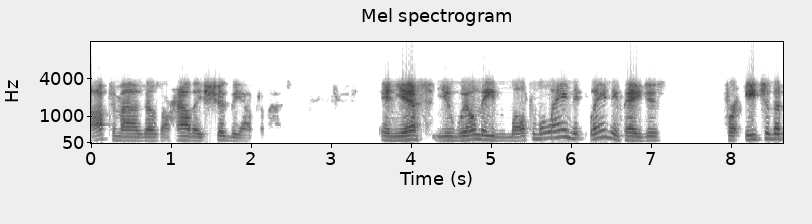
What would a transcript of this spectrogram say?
optimize those or how they should be optimized. And yes, you will need multiple landing, landing pages for each of the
